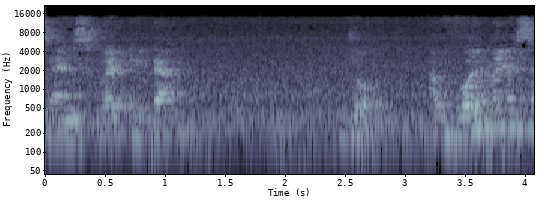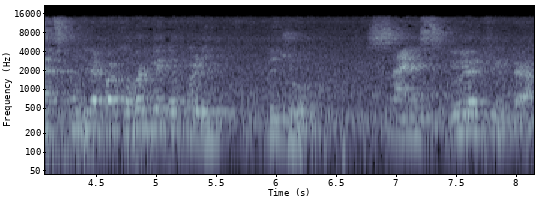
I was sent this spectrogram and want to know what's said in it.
sin સ્ક્વેર થીટા જો આ 1 માઇનસ sin સ્ક્વેર થીટા પર ખબર કે પડી તો જો sin સ્ક્વેર થીટા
